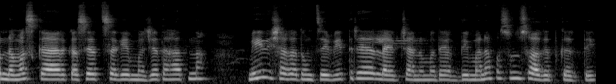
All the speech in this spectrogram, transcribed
नमस्कार. कसे आहेत सगळे? मजेत आहात ना? मी विशाखा तुमचे विथ रिअर लाईव्ह चॅनलमध्ये अगदी मनापासून स्वागत करते.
